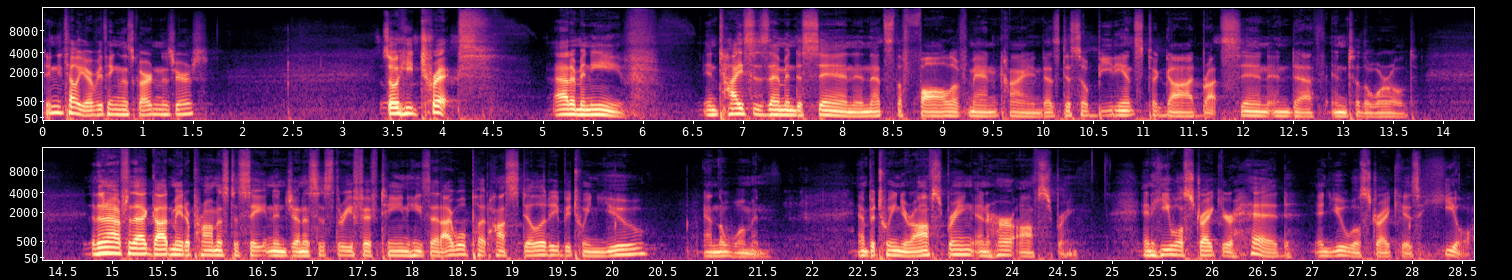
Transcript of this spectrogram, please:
Didn't he tell you everything in this garden is yours? So he tricks Adam and Eve, entices them into sin, and that's the fall of mankind, as disobedience to God brought sin and death into the world. And then after that, God made a promise to Satan in Genesis 3:15. He said, "I will put hostility between you and the woman, and between your offspring and her offspring." and he will strike your head, and you will strike his heel.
